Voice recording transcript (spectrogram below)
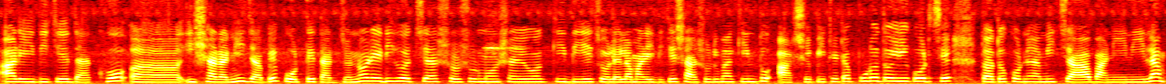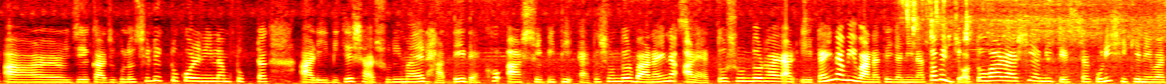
আর এইদিকে দেখো আহ, ঈশারানি যাবে পড়তে তার জন্য রেডি হচ্ছে। আর শ্বশুর মশাইও কি দিয়ে চলে এলাম। আর এইদিকে শাশুড়ি মা কিন্তু আরশে পিঠেটা পুরো তৈরি করছে। ততক্ষণে আমি চা বানিয়ে নিলাম। আর যে কাজগুলো ছিল একটু করে নিলাম টুকটাক। আর এইদিকে শাশুড়ি মায়ের হাতে দেখো আরশে পিঠে এত সুন্দর বানায় না আর এত সুন্দর হয়। আর এটাই না আমি বানাতে জানি না। তবে যতবার আসি আমি চেষ্টা করি শিখে নেবার।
